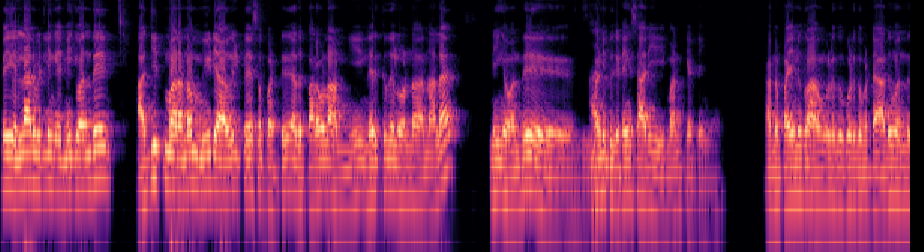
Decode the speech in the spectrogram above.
போய் எல்லார் வீட்லயும் இன்னைக்கு வந்து அஜித் மரணம் மீடியாவில் பேசப்பட்டு அது பரவலானி நெருக்குதல் ஒன்றானால நீங்க வந்து மன்னிப்பு கேட்டீங்க சாரிமான்னு கேட்டீங்க. அந்த பையனுக்கும் அவங்களுக்கு கொடுக்கப்பட்ட அதுவும் வந்து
